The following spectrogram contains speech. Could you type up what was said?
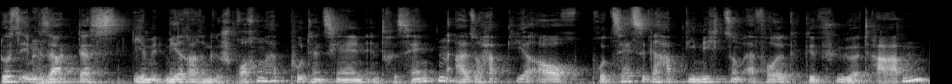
Du hast eben gesagt, dass ihr mit mehreren gesprochen habt, potenziellen Interessenten. Also habt ihr auch Prozesse gehabt, die nicht zum Erfolg geführt haben.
